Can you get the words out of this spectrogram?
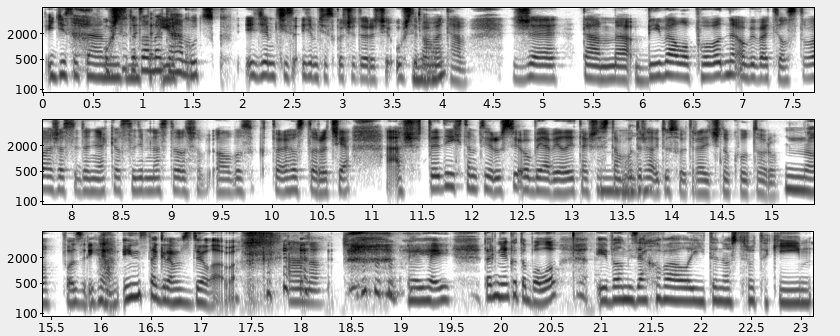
Ide sa tam Už si to pamätám. Irkutsk. Idem ti, idem ti skočiť do reči. Už si No. pamätám, že tam bývalo pôvodné obyvateľstvo až asi do nejakého 17. šo- alebo z ktorého storočia a až vtedy ich tam tí Rusi objavili, takže si tam udržali tú svoju tradičnú kultúru. No, pozri, hej, Instagram vzdeláva. Áno. hej, hej. Tak nejako to bolo. Je veľmi zachovalý ten ostrov taký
